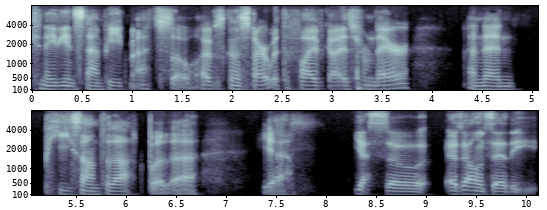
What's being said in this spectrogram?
Canadian Stampede match. So I was going to start with the five guys from there, and then piece onto that. But uh, yeah, Yes. So as Alan said, the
